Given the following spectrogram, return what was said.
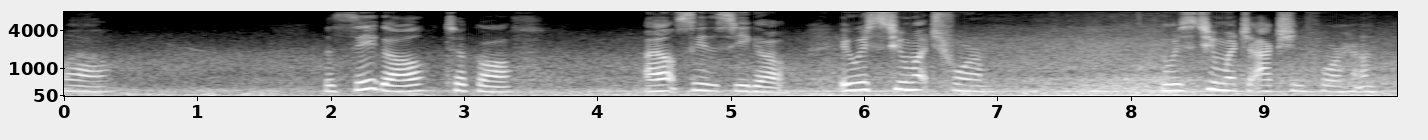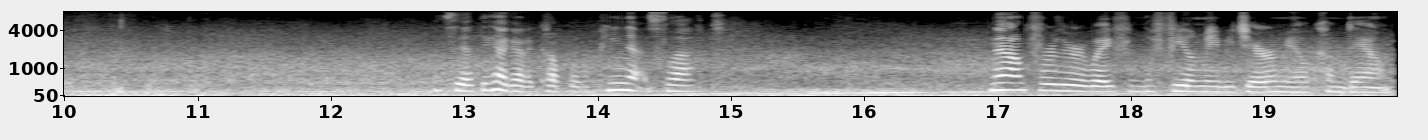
Wow. The seagull took off. I don't see the seagull. It was too much for him. It was too much action for him. See, I think I got a couple of peanuts left. Now I'm further away from the field. Maybe Jeremy will come down.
